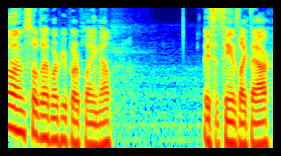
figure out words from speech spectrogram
Oh, I'm so glad more people are playing now. At least it seems like they are.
